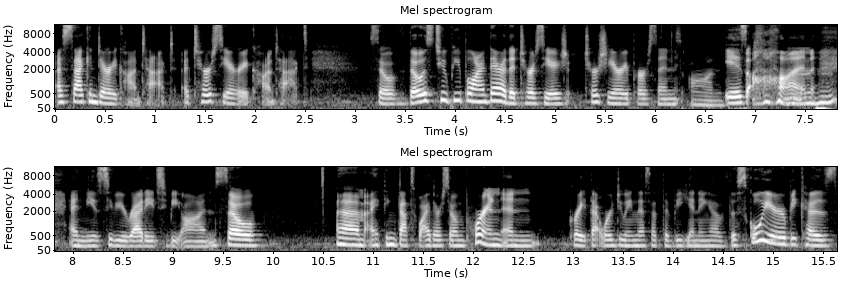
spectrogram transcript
a secondary contact, a tertiary contact. So if those two people aren't there, the tertiary tertiary person on. is on and needs to be ready to be on. So um, I think that's why they're so important and great that we're doing this at the beginning of the school year because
